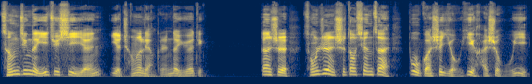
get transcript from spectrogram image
曾经的一句戏言也成了两个人的约定。但是从认识到现在。不管是有意还是无意，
